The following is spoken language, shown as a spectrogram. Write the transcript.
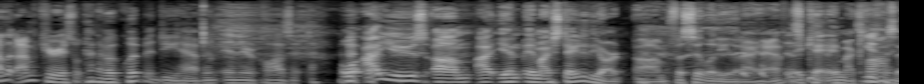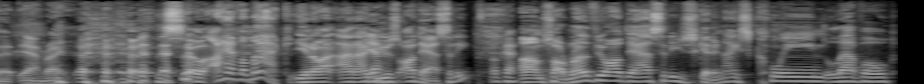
I- I'm curious, what kind of equipment do you have in, in your closet? Well, I use um, I, in, in my state of the art um, facility that I have, aka my closet. Yeah, right. so I have a Mac, you know, and I Yeah. use Audacity. Okay. Um, so I run it through Audacity, just get a nice clean level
